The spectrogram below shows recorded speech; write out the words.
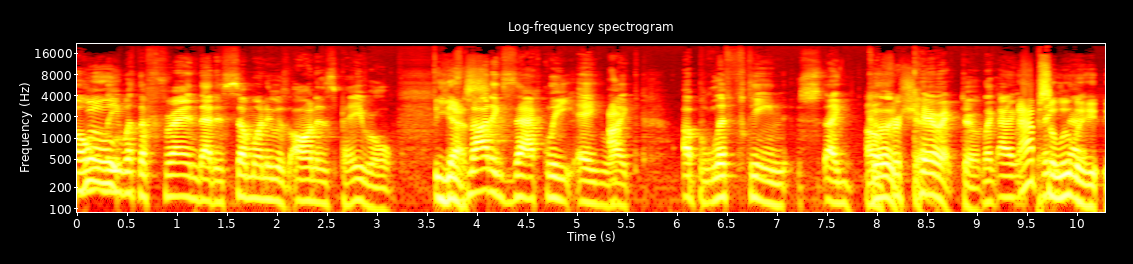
only Well- with a friend that is someone who is on his payroll yes, is not exactly a like uplifting like Oh, good for sure. character like I think that Absolutely.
